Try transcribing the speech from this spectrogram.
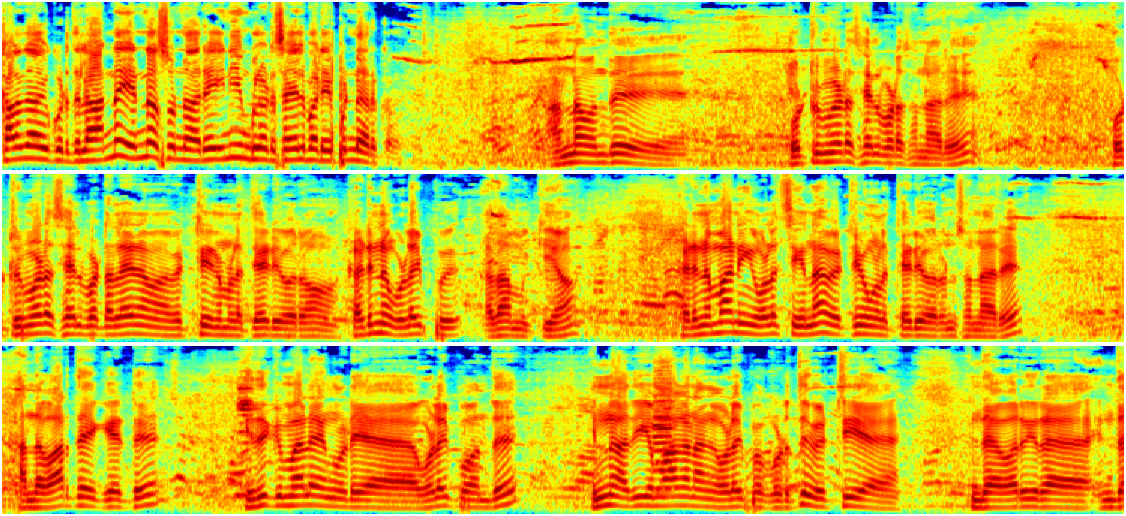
கலந்தாய்வு கூட்டத்தில். அண்ணன் என்ன சொன்னார்? இனி உங்களோட செயல்பாடு எப்படின்னு இருக்கும்? அண்ணன் வந்து ஒற்றுமையோட செயல்பட சொன்னார். ஒற்றுமையோட செயல்பட்டாலே நம்ம வெற்றி நம்மளை தேடி வரும். கடின உழைப்பு அதான் முக்கியம். கடினமாக நீங்கள் உழைச்சிங்கன்னா வெற்றி உங்களை தேடி வரும்னு சொன்னார். அந்த வார்த்தையை கேட்டு இதுக்கு மேலே எங்களுடைய உழைப்பு வந்து இன்னும் அதிகமாக நாங்கள் உழைப்பை கொடுத்து வெற்றியை இந்த வருகிற இந்த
